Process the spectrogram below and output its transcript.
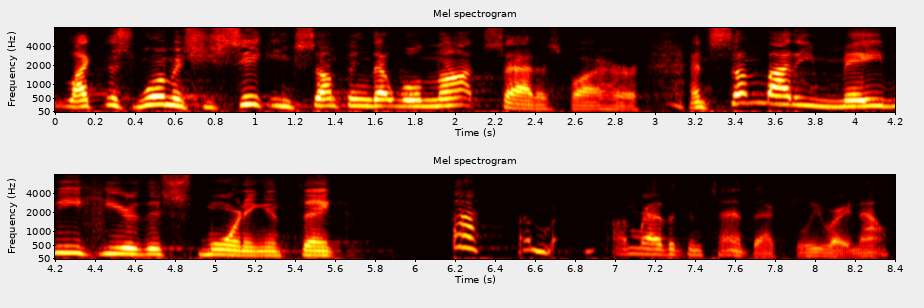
like this woman. She's seeking something that will not satisfy her. And somebody may be here this morning and think, ah, I'm, I'm rather content actually right now.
